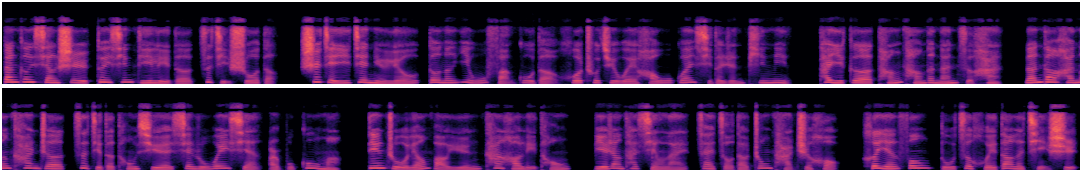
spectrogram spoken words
但更像是对心底里的自己说的。师姐一介女流都能义无反顾的豁出去为毫无关系的人拼命，他一个堂堂的男子汉，难道还能看着自己的同学陷入危险而不顾吗？叮嘱梁宝云看好李彤，别让他醒来。在走到中塔之后，何岩峰独自回到了寝室，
